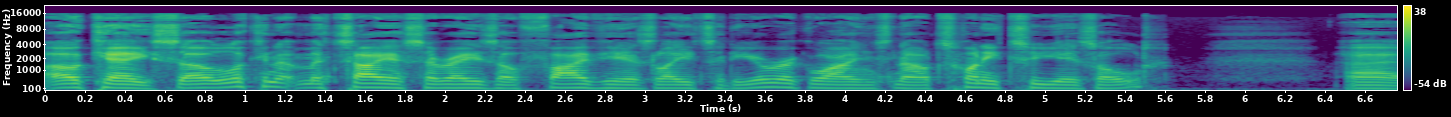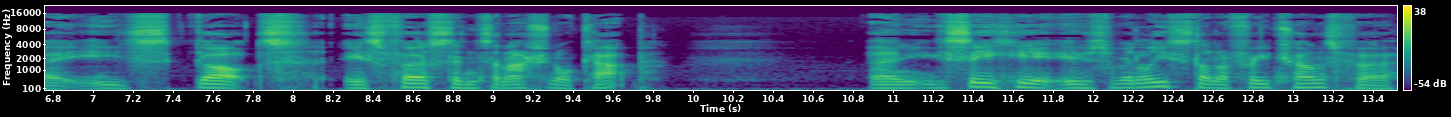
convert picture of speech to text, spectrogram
Okay, so looking at Matias Arezo five years later, the Uruguayan's now 22 years old. Uh, he's got his first international cap. And you see here, he was released on a free transfer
